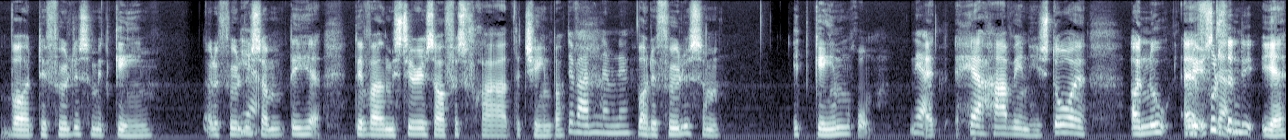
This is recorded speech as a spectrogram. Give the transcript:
hvor det føltes som et game. Og det føltes Ja. som det her, det var Mysterious Office fra The Chamber, Det var det nemlig. hvor det føltes som et game-rum. Ja. At her har vi en historie, og nu er Løs den. fuldstændig... Ja,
